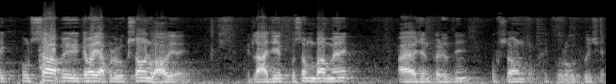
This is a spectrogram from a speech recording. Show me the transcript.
એક ઉત્સાહ આપી કે ભાઈ આપણે વૃક્ષાવન વાવીએ એટલે આજે કુસુંબા મેં આયોજન કર્યું છે વૃક્ષાવન રોપ્યું છે.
